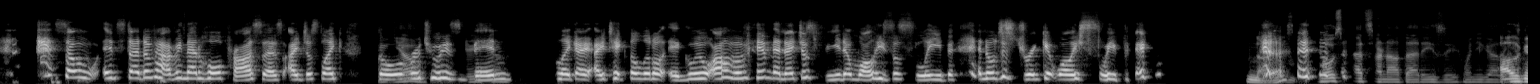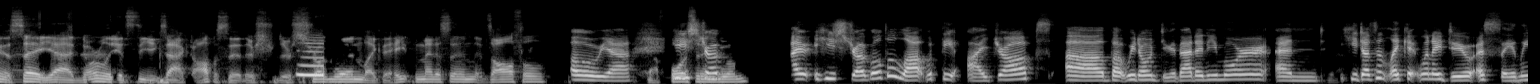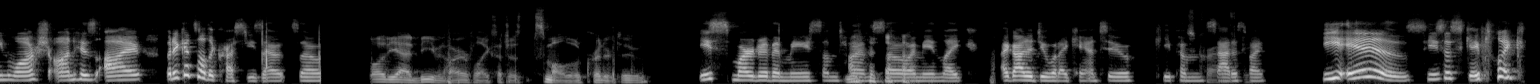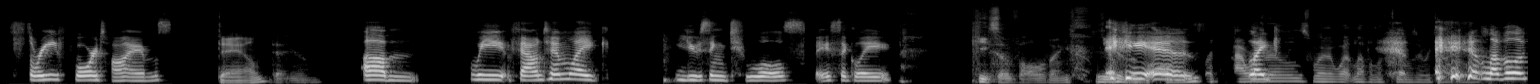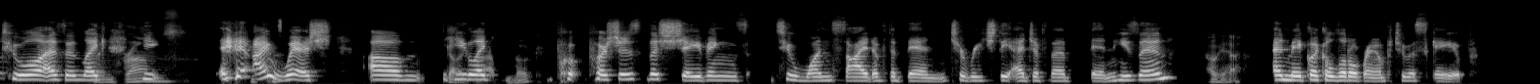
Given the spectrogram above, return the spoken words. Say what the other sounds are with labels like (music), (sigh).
So instead of having that whole process i just like go Yo, over to his bin like I, I take the little igloo (laughs) off of him and I just feed him while he's asleep and he'll just drink it while he's sleeping. Nice. (laughs) Most pets are not that easy when you got. I was gonna say, yeah. Normally, it's the exact opposite. They're they're struggling, like they hate the medicine. It's awful. oh yeah. Yeah, He force it strugg- into 'em. I he struggled a lot with the eye drops, uh, but we don't do that anymore. And Yeah. he doesn't like it when I do a saline wash on his eye, but it gets all the crusties out, so Well, yeah, it'd be even harder for like such a small little critter too. he's smarter than me sometimes. so I (laughs) mean like I gotta do what I can to keep him satisfied. He is. He's escaped (laughs) like three, four times. Damn. Damn. um we found him like using tools basically (laughs) He's evolving. (laughs) he is Like power like- drills. What what level of tools are we talking? about? level of tool as in like Playing he- i wish um Got he like pu- pushes the shavings to one side of the bin to reach the edge of the bin he's in Oh yeah. and make like a little ramp to escape.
